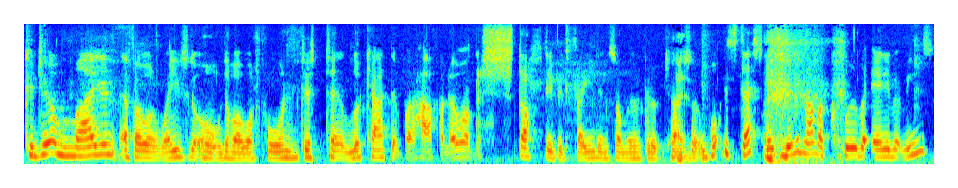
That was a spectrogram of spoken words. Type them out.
Could you imagine if our wives got hold of our phone just to look at it for half an hour, the stuff they would find in some of the group chats? Like, what is this? Like, they wouldn't have a clue what any of it means.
